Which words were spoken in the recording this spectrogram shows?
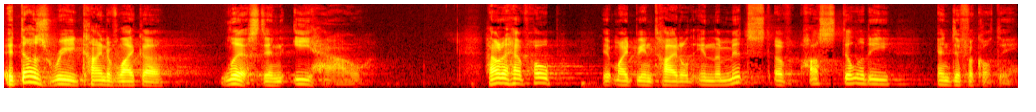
it does read kind of like a list in EHOW. How to have hope, it might be entitled, in the midst of hostility and difficulty.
